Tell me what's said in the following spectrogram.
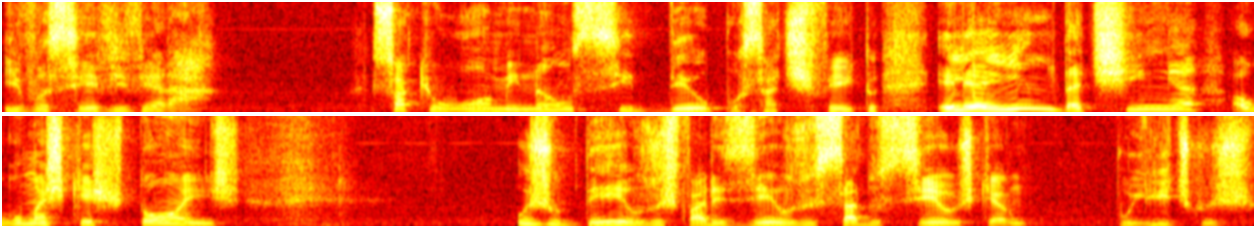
e você viverá. Só que o homem não se deu por satisfeito. Ele ainda tinha algumas questões. Os judeus, os fariseus, os saduceus, que eram políticos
